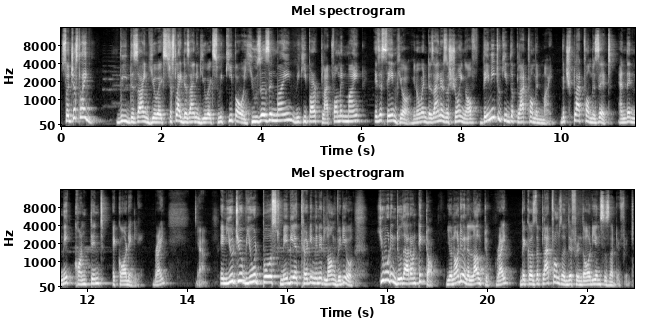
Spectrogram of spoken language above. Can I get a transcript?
So just like we design UX, just like designing UX, we keep our users in mind, we keep our platform in mind. It's the same here. You know, when designers are showing off, they need to keep the platform in mind. Which platform is it? And then make content accordingly, right? Yeah. In YouTube, you would post maybe a 30 minute long video. You wouldn't do that on TikTok. You're not even allowed to, right? Because the platforms are different, the audiences are different.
